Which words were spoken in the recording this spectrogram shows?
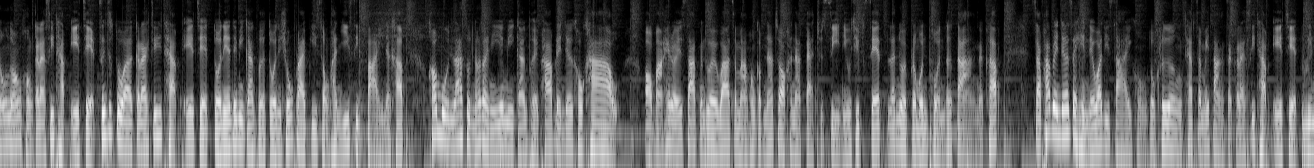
น้องๆของ Galaxy Tab A7 ซึ่งเจ้าตัว Galaxy Tab A7 ตัวนี้ได้มีการเปิดตัวในช่วงปลายปี 2020 ไปนะครับ ข้อมูลล่าสุดนอกจากนี้ยังมีการเผยภาพเรนเดอร์คร่าวๆ ออกมาให้เราได้ทราบกันด้วยว่าจะมาพร้อมกับหน้าจอขนาด 8.4 นิ้วชิปเซตและหน่วยประมวลผลต่างๆ นะครับ จากภาพเรนเดอร์จะเห็นได้ว่าดีไซน์ของตัวเครื่องแทบจะไม่ต่างจาก Galaxy Tab A7 รุ่น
